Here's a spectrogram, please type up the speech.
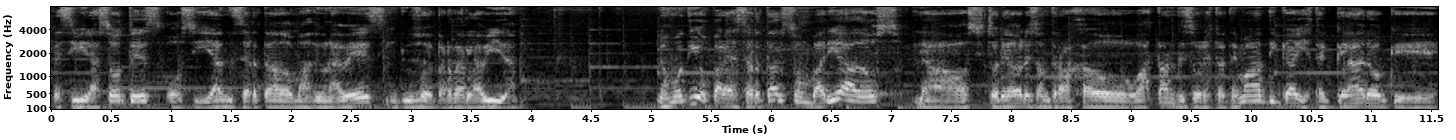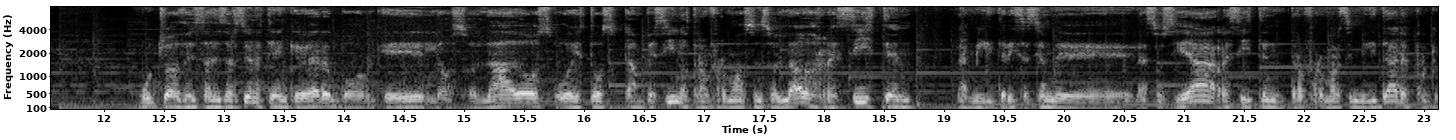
recibir azotes o si han desertado más de una vez, incluso de perder la vida. Los motivos para desertar son variados, los historiadores han trabajado bastante sobre esta temática y está claro que muchas de esas deserciones tienen que ver porque los soldados o estos campesinos transformados en soldados resisten la militarización de la sociedad, resisten transformarse en militares porque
